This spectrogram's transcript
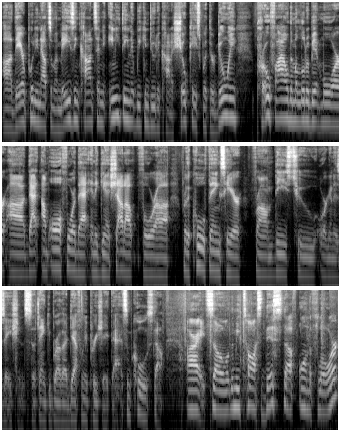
Uh, they are putting out some amazing content. Anything that we can do to kind of showcase what they're doing, profile them a little bit more. Uh, that I'm all for that. And again, shout out for uh, for the cool things here from these two organizations. So thank you, brother. I definitely appreciate that. Some cool stuff. All right, so let me toss this stuff on the floor.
